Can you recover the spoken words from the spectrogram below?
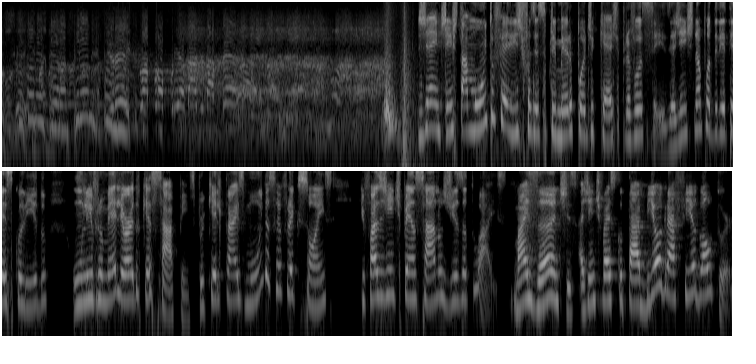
Gente, a gente está muito feliz de fazer esse primeiro podcast para vocês. E a gente não poderia ter escolhido um livro melhor do que Sapiens, porque ele traz muitas reflexões que fazem a gente pensar nos dias atuais. Mas antes, a gente vai escutar a biografia do autor.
